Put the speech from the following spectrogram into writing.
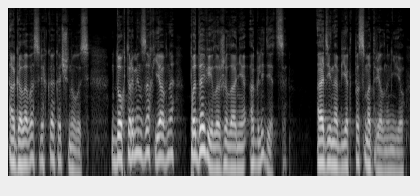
а голова слегка качнулась. Доктор Минзах явно подавила желание оглядеться. Один объект посмотрел на нее –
